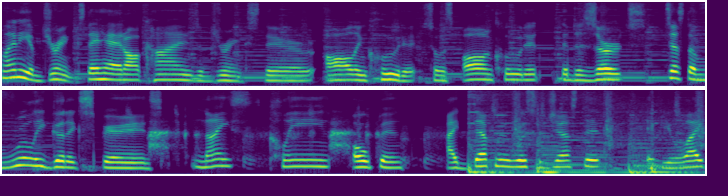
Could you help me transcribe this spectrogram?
plenty of drinks. They had all kinds of drinks. They're all included. So it's all included. The desserts, just a really good experience. Nice, clean, open. I definitely would suggest it if you like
